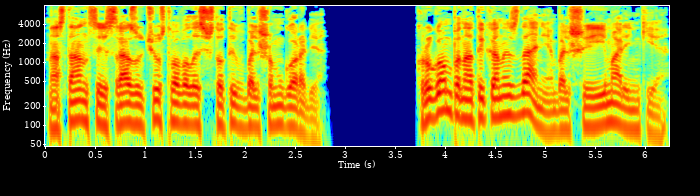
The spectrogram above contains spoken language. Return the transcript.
На станции сразу чувствовалось, что ты в большом городе. Кругом понатыканы здания, большие и маленькие.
